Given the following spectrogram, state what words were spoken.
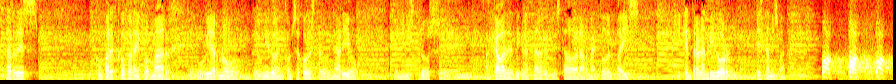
buenas tardes. Comparezco para informar que el Gobierno, reunido en Consejo Extraordinario de Ministros, eh, acaba de decretar el estado de alarma en todo el país y que entrará en vigor esta misma tarde. Fuck, fuck, fuck,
